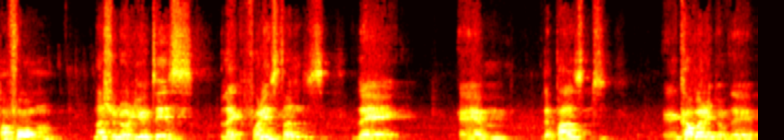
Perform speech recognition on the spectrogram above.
perform national duties, like for instance, the, um, the past uh, coverage of the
